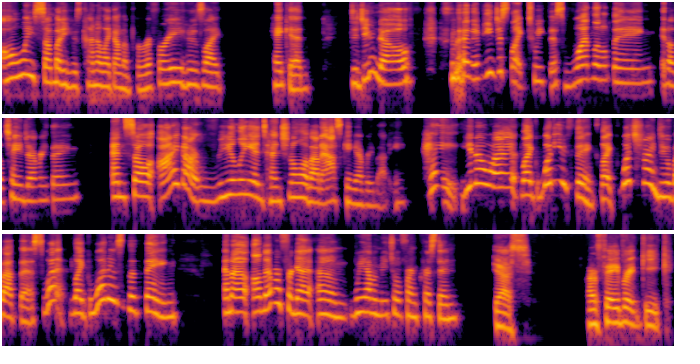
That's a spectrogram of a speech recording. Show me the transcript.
always somebody who's kind of like on the periphery who's like, hey, kid, did you know that if you just like tweak this one little thing, it'll change everything? And so I got really intentional about asking everybody, hey, you know what? Like, what do you think? Like, what should I do about this? What, like, what is the thing? And I, will never forget, um, we have a mutual friend, Kristen. Yes. Our favorite geek.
